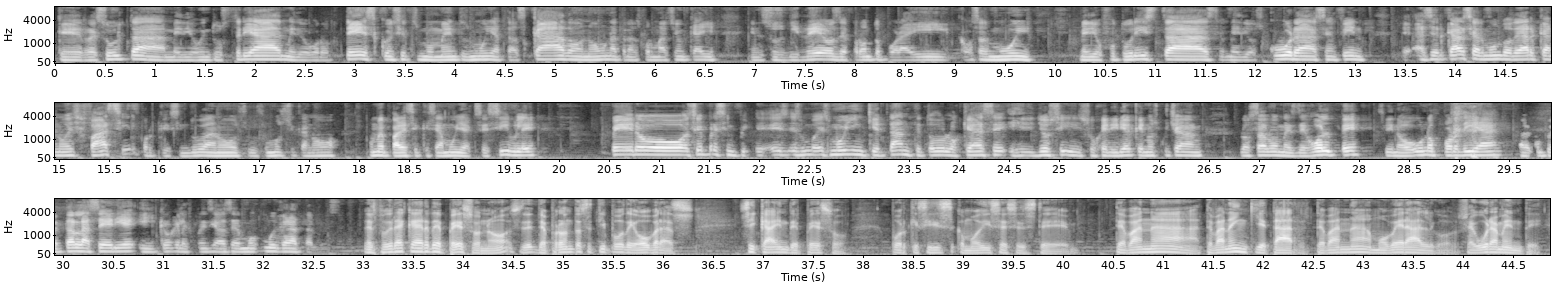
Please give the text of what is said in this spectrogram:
que resulta medio industrial, medio grotesco en ciertos momentos, muy atascado, ¿no? Una transformación que hay en sus videos de pronto por ahí, cosas muy medio futuristas, medio oscuras, en fin. Eh, acercarse al mundo de Arca no es fácil, porque sin duda no, su, música no, no me parece que sea muy accesible, pero siempre es, es, muy inquietante todo lo que hace y yo sí sugeriría que no escucharan los álbumes de golpe, sino uno por día para completar la serie y creo que la experiencia va a ser muy, grata. Les podría caer de peso, ¿no? De pronto ese tipo de obras sí caen de peso, porque sí, como dices, este, te van a, te van a inquietar, te van a mover algo, seguramente.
